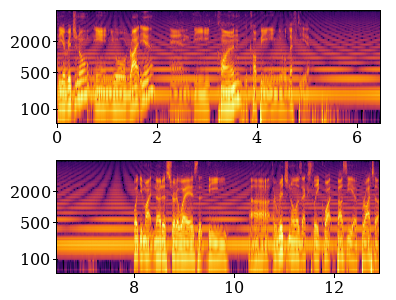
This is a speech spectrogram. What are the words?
the original in your right ear and the clone, the copy, in your left ear. What you might notice straight away is that the uh, original is actually quite buzzier, brighter.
